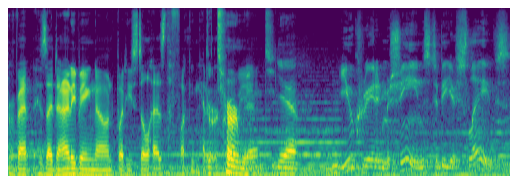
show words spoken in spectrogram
prevent his identity being known, but he still has the fucking heterochromia. determined. Yeah. You created machines to be your slaves.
